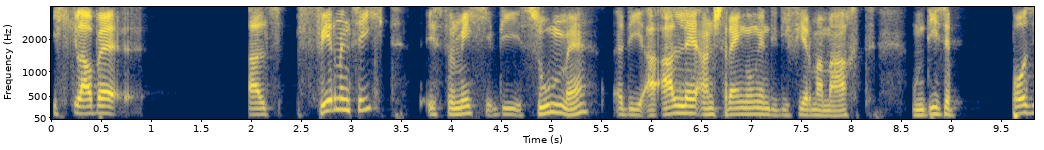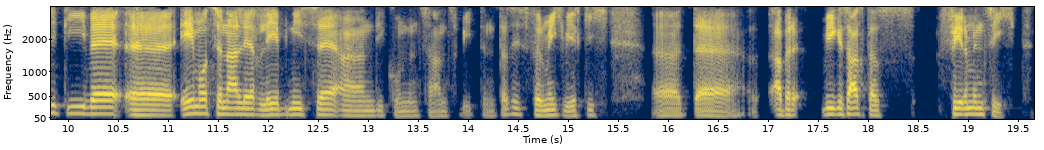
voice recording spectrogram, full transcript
ich glaube, als Firmensicht ist für mich die Summe, äh, die alle Anstrengungen, die die Firma macht, um diese positive äh, emotionale Erlebnisse an die Kunden anzubieten. Das ist für mich wirklich äh, der, aber wie gesagt, aus Firmensicht.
